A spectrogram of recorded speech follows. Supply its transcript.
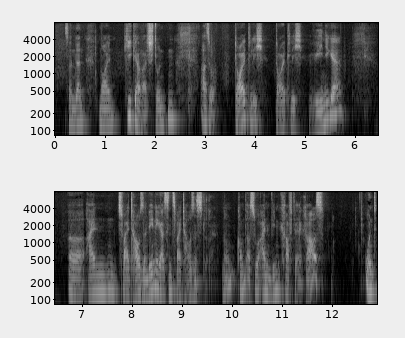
sondern 9 Gigawattstunden. Also deutlich, deutlich weniger. Äh, ein 2000 weniger als ein 2000 ne, kommt aus so einem Windkraftwerk raus. Und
